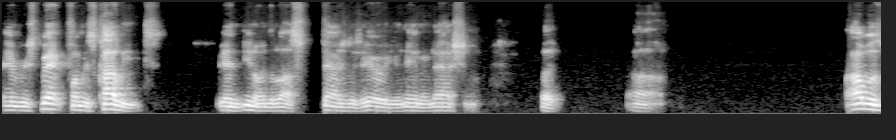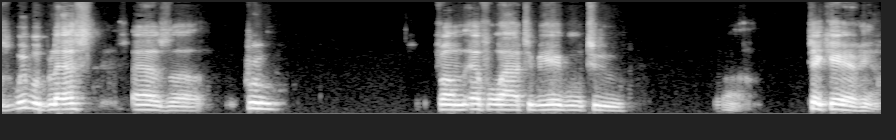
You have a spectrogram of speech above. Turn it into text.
and respect from his colleagues in, you know, in the Los Angeles area and international. But uh, I was, we were blessed as a crew from the FOI to be able to uh, take care of him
